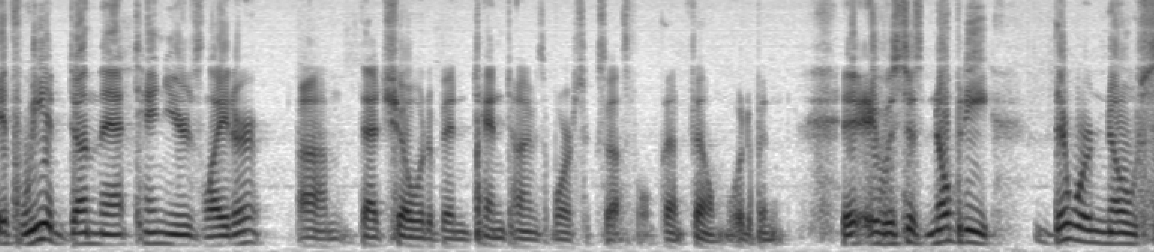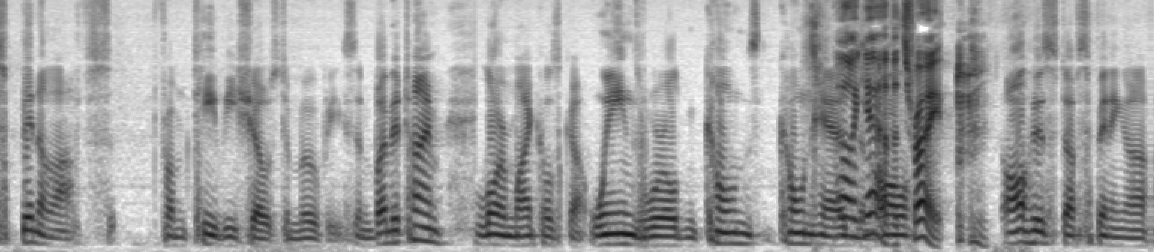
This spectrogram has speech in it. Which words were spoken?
If we had done that 10 years later, um, that show would have been 10 times more successful. That film would have been. It, it was just nobody, there were no spin offs from TV shows to movies. And by the time Lorne Michaels got Wayne's World and Cone's Coneheads, oh yeah, all, that's right, all his stuff spinning off.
